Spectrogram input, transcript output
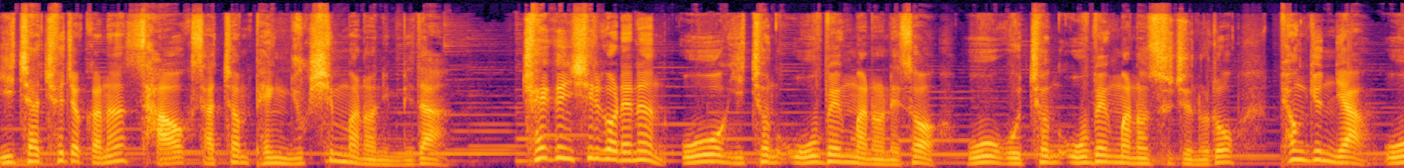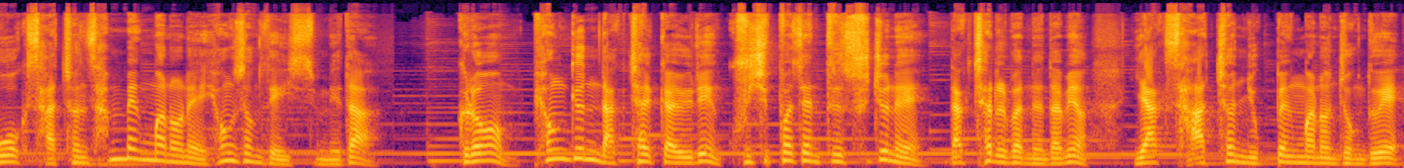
2차 최저가는 4억 4,160만 원입니다. 최근 실거래는 5억 2,500만 원에서 5억 5,500만 원 수준으로 평균 약 5억 4,300만 원에 형성돼 있습니다. 그럼 평균 낙찰가율인 90% 수준의 낙찰을 받는다면 약 4,600만 원 정도의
